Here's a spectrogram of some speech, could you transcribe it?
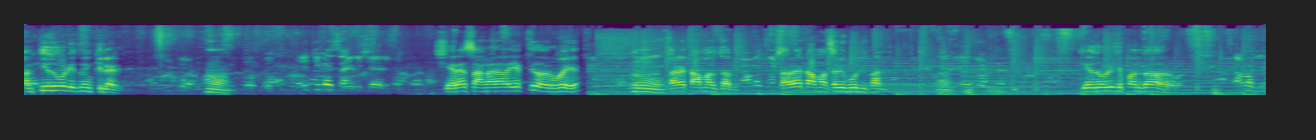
आणि ती जोड इथून किलर आहे शेऱ्यात सांगायला एकतीस हजार रुपये. हम्म. सगळ्या कामाला चालू. सगळ्या कामाला सगळी बोली पण ते जोडीचे पंचावन्न हजार रुपये.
